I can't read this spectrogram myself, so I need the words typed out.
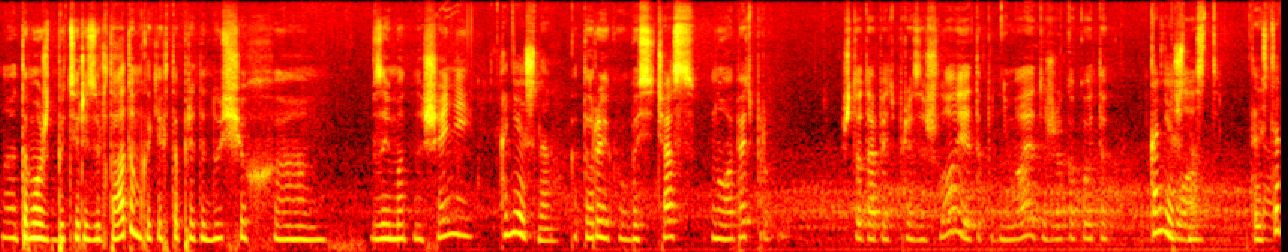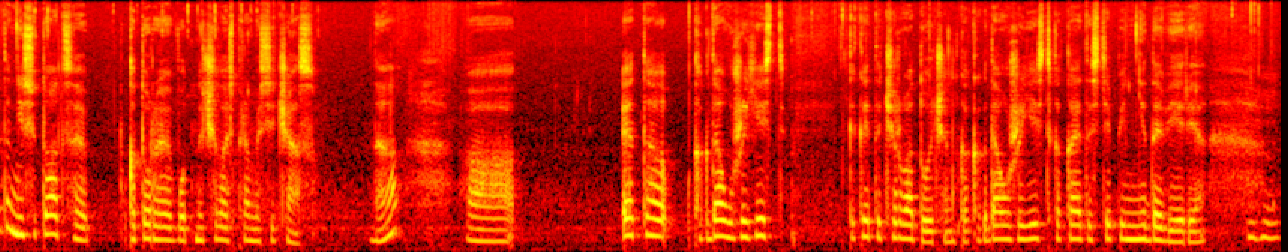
Ну, Это может быть и результатом каких-то предыдущих э, взаимоотношений, Конечно, которые как бы сейчас, ну, опять про- что-то опять произошло, и это поднимает уже какой-то конечно. пласт. То есть это не ситуация, которая вот началась прямо сейчас, да? А, Это когда уже есть какая-то червоточинка, когда уже есть какая-то степень недоверия. Мгм.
